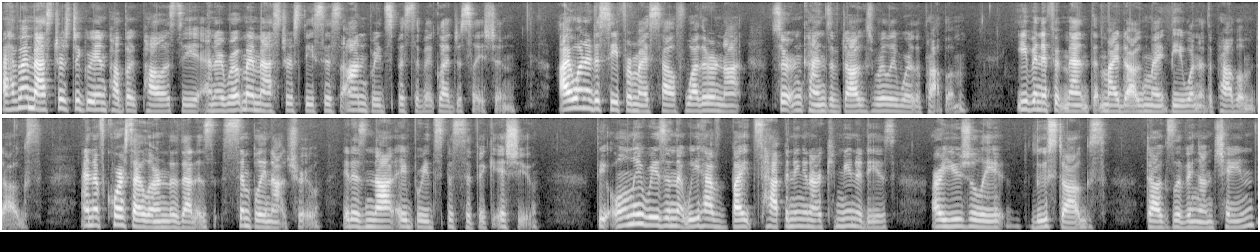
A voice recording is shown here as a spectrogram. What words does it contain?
I have my master's degree in public policy and I wrote my master's thesis on breed-specific legislation. I wanted to see for myself whether or not certain kinds of dogs really were the problem, even if it meant that my dog might be one of the problem dogs. And of course I learned that that is simply not true. It is not a breed-specific issue. The only reason that we have bites happening in our communities are usually loose dogs, dogs living on chains,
